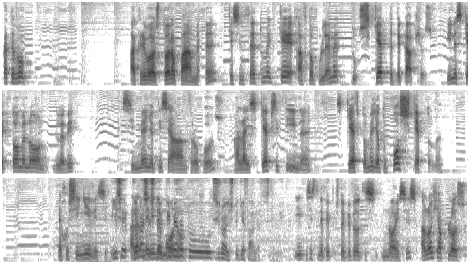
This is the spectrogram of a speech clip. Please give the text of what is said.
Κατεβώ. Ακριβώς. Τώρα πάμε και συνθέτουμε και αυτό που λέμε του σκέπτεται κάποιος είναι σκεπτόμενο Δηλαδή, σημαίνει ότι είσαι άνθρωπος, αλλά η σκέψη τι είναι, σκέφτομαι για το πώς σκέπτομαι. Έχω συνείδηση. Είσαι, Άρα είμαστε δεν στο είναι επίπεδο μόνο... του, της νόησης, του εγκεφάλου αυτή τη στιγμή. Είσαι στην στο επίπεδο της νόησης, αλλά όχι απλώς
